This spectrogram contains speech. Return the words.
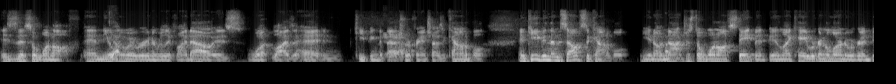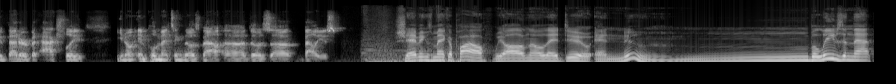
is this a one off? And the Yeah. only way we're going to really find out is what lies ahead and keeping the Bachelor Yeah. franchise accountable and keeping themselves accountable. You know, not just a one off statement being like, "Hey, we're going to learn and we're going to do better," but actually, you know, implementing those val- uh, those uh, values. Shavings make a pile. We all know they do. And Noom believes in that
